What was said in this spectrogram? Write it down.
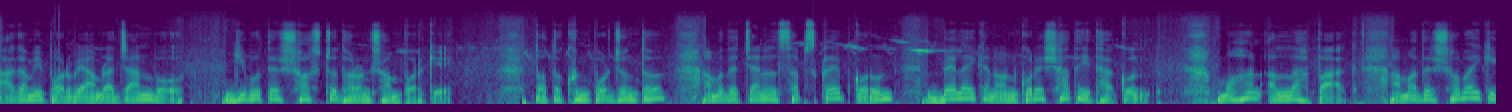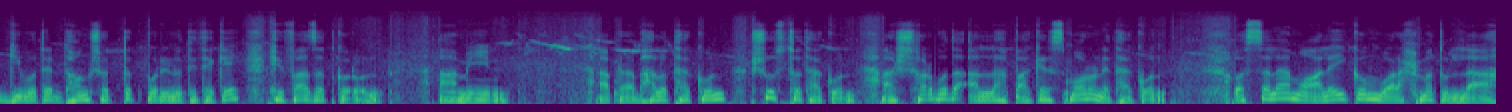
আগামী পর্বে আমরা জানব গিবতের ষষ্ঠ ধরন সম্পর্কে। ততক্ষণ পর্যন্ত আমাদের চ্যানেল সাবস্ক্রাইব করুন বেলাইকান অন করে সাথেই থাকুন। মহান আল্লাহ পাক আমাদের সবাইকে গিবতের ধ্বংসাত্মক পরিণতি থেকে হেফাজত করুন। আমিন। আপনারা ভালো থাকুন, সুস্থ থাকুন আর সর্বদা আল্লাহ পাকের স্মরণে থাকুন। আসসালামু আলাইকুম ওরহমতুল্লাহ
